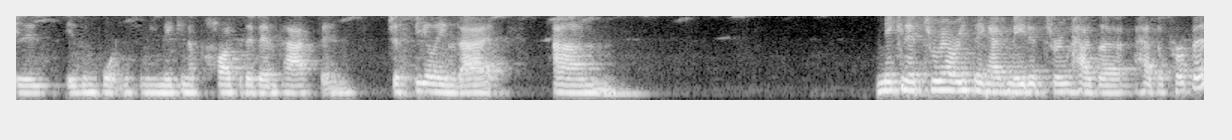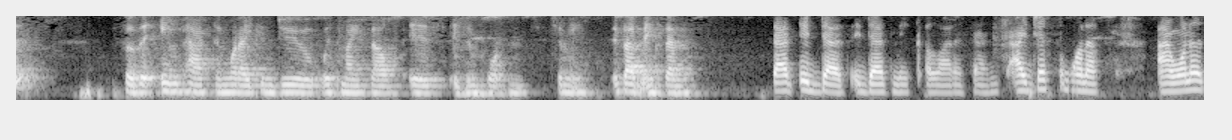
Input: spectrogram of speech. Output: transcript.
is is important to me. Making a positive impact and just feeling that um, making it through everything I've made it through has a has a purpose. So the impact and what I can do with myself is is important to me. If that makes sense. That it does. It does make a lot of sense. I just wanna I wanna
